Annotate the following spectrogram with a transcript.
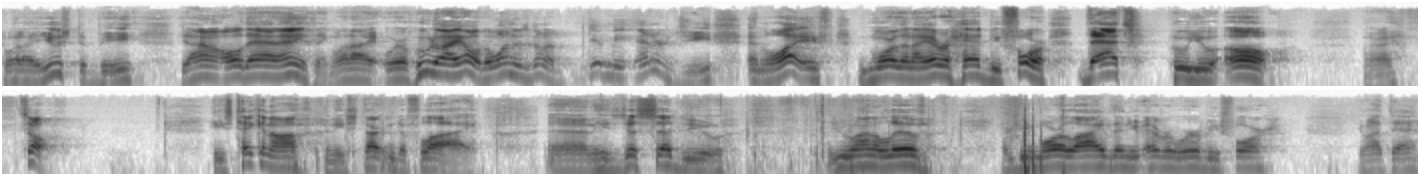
what I used to be. I don't owe that anything. What I, where, who do I owe? The one who's going to give me energy and life more than I ever had before. That's who you owe. All right. So he's taken off and he's starting to fly, and he's just said to you, "You want to live." and be more alive than you ever were before? You want that?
